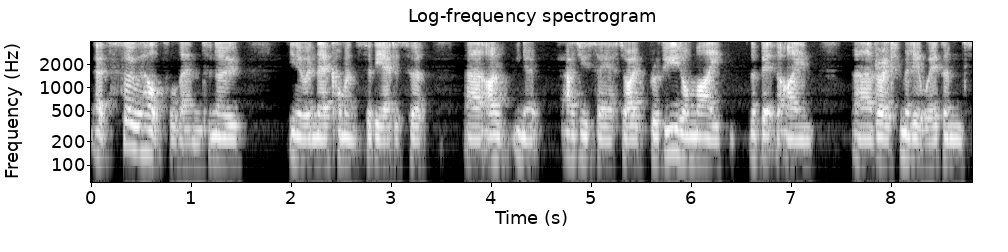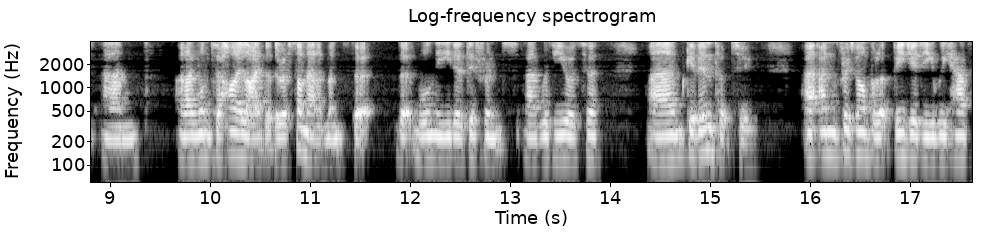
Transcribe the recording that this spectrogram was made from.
that's so helpful then to know, you know, in their comments to the editor, uh, I've, you know, as you say, so I've reviewed on my the bit that I'm uh, very familiar with, and um, and I want to highlight that there are some elements that that will need a different uh, reviewer to um, give input to. and for example, at BJD we have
